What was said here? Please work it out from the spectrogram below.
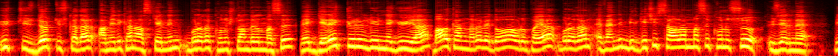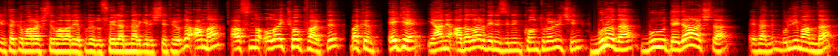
300-400 kadar Amerikan askerinin burada konuşlandırılması ve gerek görüldüğünde güya Balkanlara ve Doğu Avrupa'ya buradan efendim bir geçiş sağlanması konusu üzerine bir takım araştırmalar yapılıyordu, söylemler geliştiriliyordu ama aslında olay çok farklı. Bakın Ege yani Adalar Denizi'nin kontrolü için burada bu Dede Ağaç'ta efendim bu limanda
